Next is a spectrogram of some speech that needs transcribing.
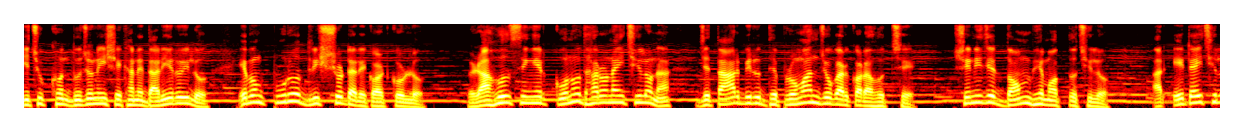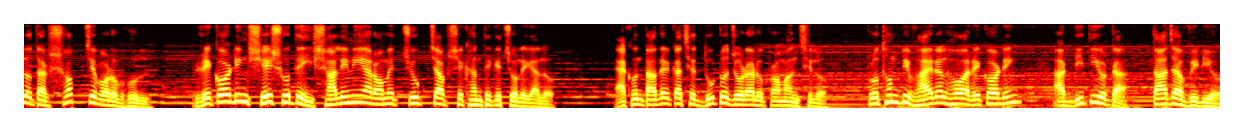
কিছুক্ষণ দুজনেই সেখানে দাঁড়িয়ে রইল এবং পুরো দৃশ্যটা রেকর্ড করল। রাহুল সিংয়ের কোনো ধারণাই ছিল না যে তার বিরুদ্ধে প্রমাণ জোগাড় করা হচ্ছে। সে নিজের দম্ভে মত্ত ছিল, আর এটাই ছিল তার সবচেয়ে বড় ভুল। রেকর্ডিং শেষ হতেই শালিনী আর অমিত চুপচাপ সেখান থেকে চলে গেল। এখন তাদের কাছে দুটো জোড়ারও প্রমাণ ছিল। প্রথমটি ভাইরাল হওয়া রেকর্ডিং আর দ্বিতীয়টা তাজা ভিডিও।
